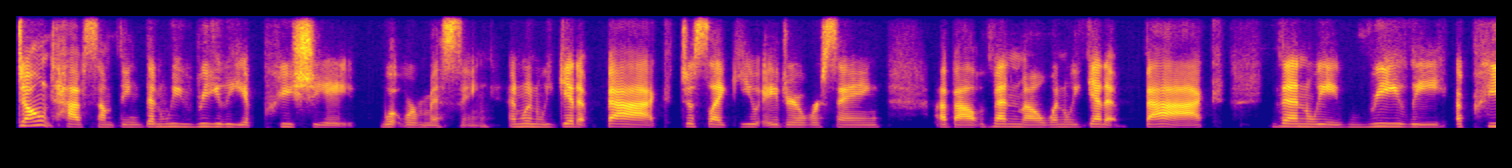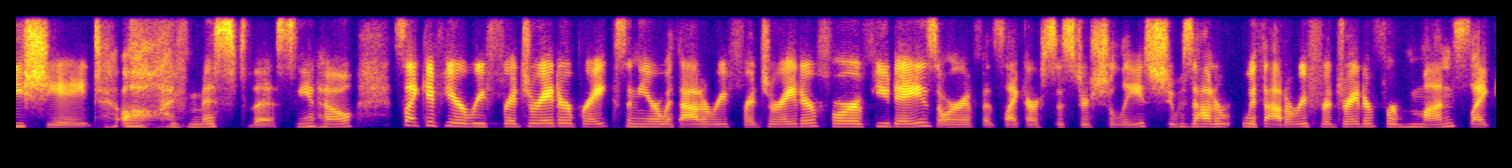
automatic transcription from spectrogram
don't have something, then we really appreciate what we're missing. And when we get it back, just like you, Adria, were saying about Venmo, when we get it back, then we really appreciate, oh, I've missed this. You know, it's like if your refrigerator breaks and you're without a refrigerator for a few days, or if it's like our sister Shalise, she was out without a refrigerator for months, like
